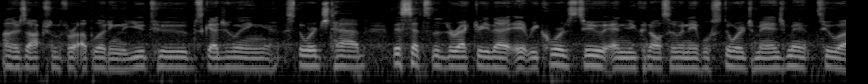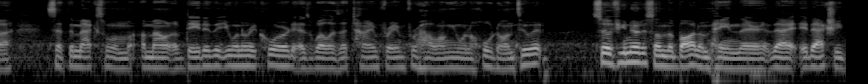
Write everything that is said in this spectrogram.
Uh, there's options for uploading the YouTube, scheduling, storage tab. This sets the directory that it records to, and you can also enable storage management to uh, set the maximum amount of data that you want to record, as well as a time frame for how long you want to hold on to it. So if you notice on the bottom pane there that it actually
